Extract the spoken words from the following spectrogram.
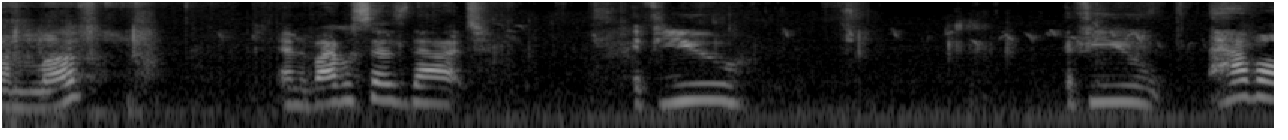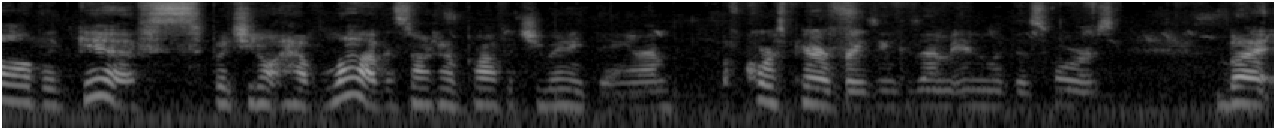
um, love, and the Bible says that if you if you have all the gifts but you don't have love, it's not going to profit you anything. And I'm of course paraphrasing because I'm in with this horse, but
